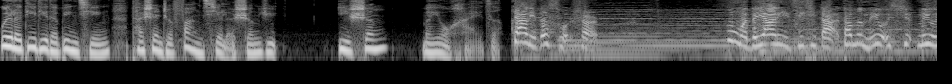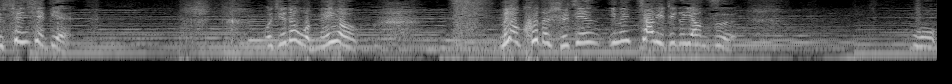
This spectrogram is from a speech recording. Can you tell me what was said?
为了弟弟的病情，他甚至放弃了生育，一生没有孩子。家里的琐事儿，父母的压力极其大，他们没有宣没有宣泄点。我觉得我没有没有哭的时间，因为家里这个样子，我。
